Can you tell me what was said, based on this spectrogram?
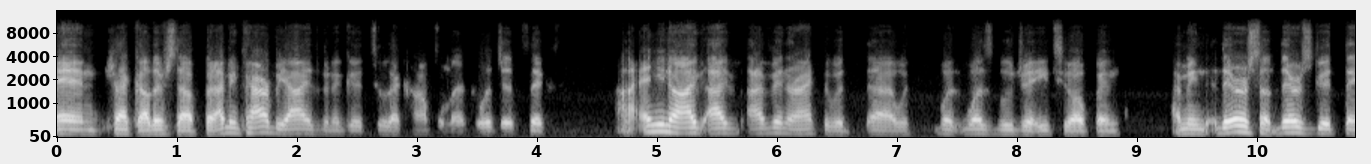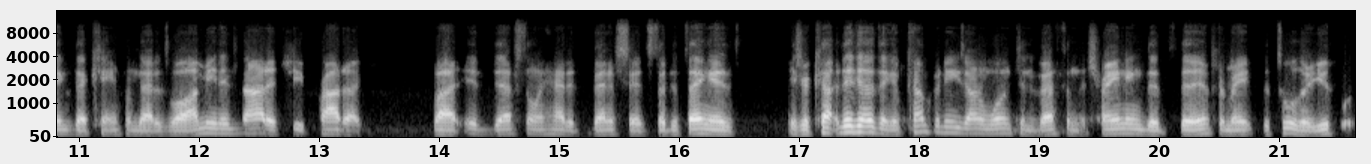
and track other stuff. But I mean, Power BI has been a good tool that complements logistics. Uh, and you know, I, I've I've interacted with uh, with what was BluJay E2 Open. I mean, there's a, there's good things that came from that as well. I mean, it's not a cheap product, but it definitely had its benefits. So the thing is, is your the other thing if companies aren't willing to invest in the training, the the information, the tools are useless.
